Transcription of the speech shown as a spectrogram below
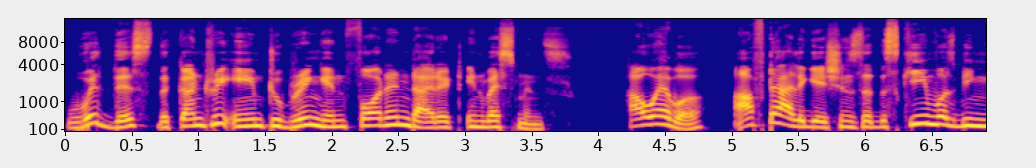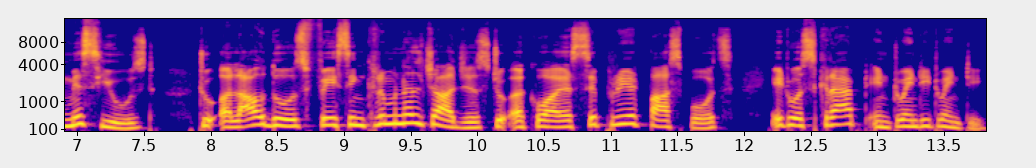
With this, the country aimed to bring in foreign direct investments. However, after allegations that the scheme was being misused to allow those facing criminal charges to acquire Cypriot passports, it was scrapped in 2020.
